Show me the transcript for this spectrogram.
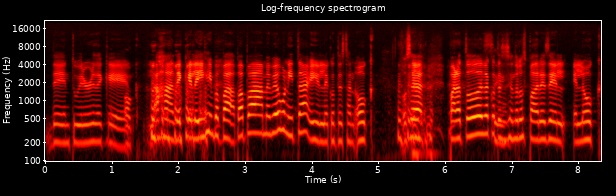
de en Twitter de que, Ok. ajá, de que le dije a mi papá, papá, me veo bonita y le contestan ok. O sea, para todo es la Sí. contestación de los padres del el ok.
